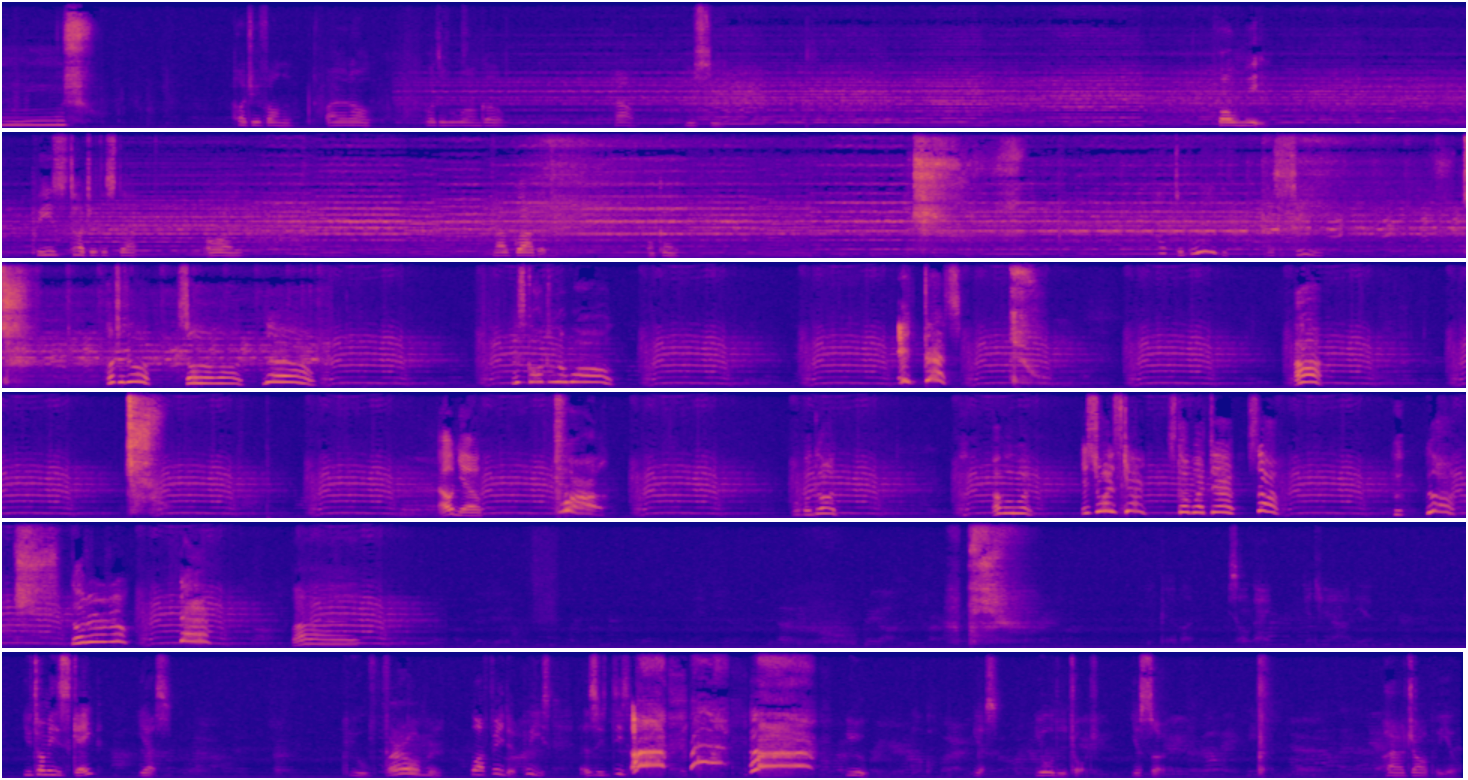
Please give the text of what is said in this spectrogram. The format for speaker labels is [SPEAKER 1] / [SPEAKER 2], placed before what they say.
[SPEAKER 1] Mm, How'd you find them? I don't know. But they won't go. How? You see. Follow me. Please touch the step. Alright. Now grab it. Okay. Have to breathe. I see. How'd you do it? So uh, No! He's gone to the wall! Oh no. Oh my god. I'm away. It's trying to scan. Stop right there. Stop. Ah. No, no, no, no. No. Bye. It's okay. Get you out of here. You told me to escape? Yes. You failed me. Well, Vader, please. As it is. Ah! Ah! Ah! You. Yes. You'll do charge. Yes, sir. I have a job for you.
